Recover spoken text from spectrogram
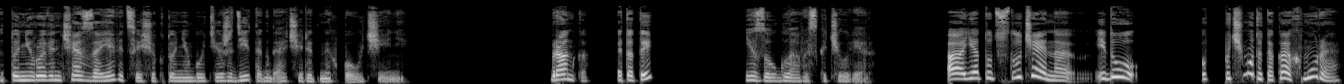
а то не ровен час заявится еще кто-нибудь и жди тогда очередных поучений. «Бранка, это ты?» Из-за угла выскочил Вер. «А я тут случайно иду... Почему ты такая хмурая?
